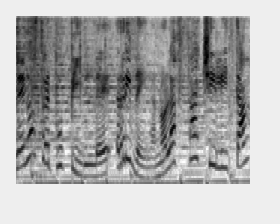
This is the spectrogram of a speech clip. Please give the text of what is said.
Le nostre pupille rivelano la facilità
